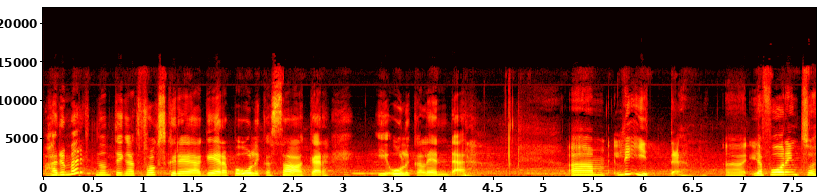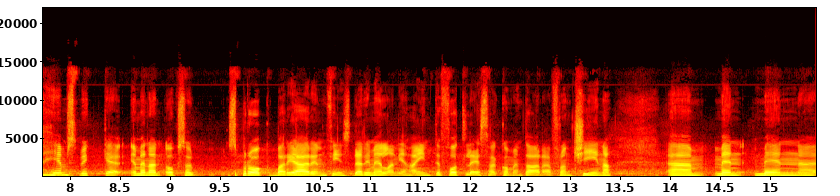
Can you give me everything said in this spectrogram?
Har du märkt någonting att folk skulle reagera på olika saker i olika länder? Um, lite. Uh, jag får inte så hemskt mycket, jag menar också språkbarriären finns däremellan, jag har inte fått läsa kommentarer från Kina. Um, men, men uh,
